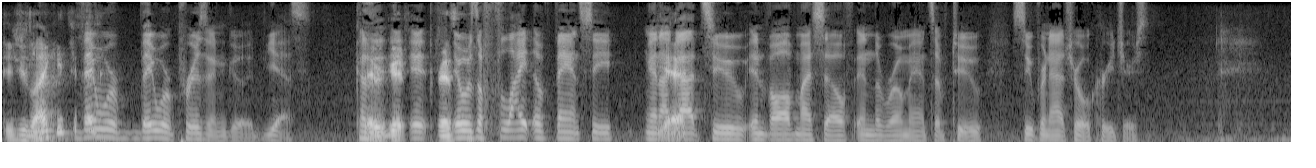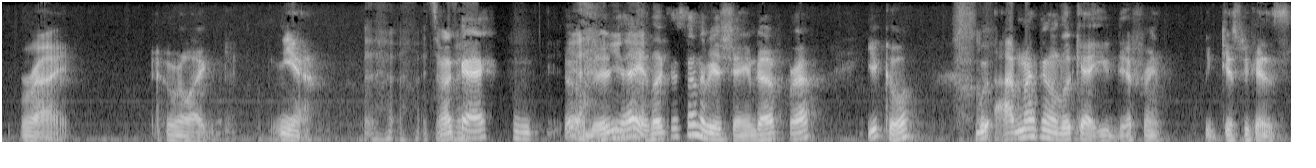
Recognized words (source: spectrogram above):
Did you like it? They were they were prison good, yes. Because it, it, it, it was a flight of fancy, and I got to involve myself in the romance of two supernatural creatures. right. Who were like, yeah, It's okay, Yeah, dude. Hey, know. look, there's nothing to be ashamed of, bro. You're cool. I'm not gonna look at you different just because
